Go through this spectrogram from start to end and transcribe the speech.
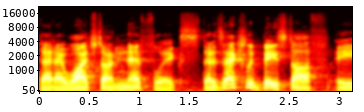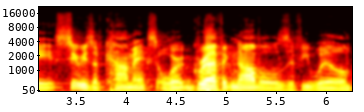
that I watched on Netflix that is actually based off a series of comics or graphic novels, if you will,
